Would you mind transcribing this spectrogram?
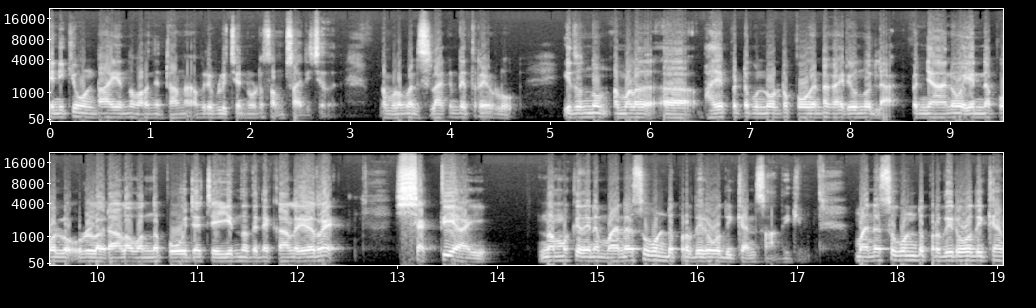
എനിക്കും ഉണ്ടായി എന്ന് പറഞ്ഞിട്ടാണ് അവർ വിളിച്ച് എന്നോട് സംസാരിച്ചത്. നമ്മൾ മനസ്സിലാക്കേണ്ട ഇത്രയേ ഉള്ളൂ. ഇതൊന്നും നമ്മൾ ഭയപ്പെട്ട് മുന്നോട്ട് പോകേണ്ട കാര്യമൊന്നുമില്ല. ഇപ്പം ഞാനോ എന്നെ പോലെ ഉള്ള ഒരാളോ വന്ന് പൂജ ചെയ്യുന്നതിനേക്കാൾ ഏറെ ശക്തിയായി നമുക്കിതിനെ മനസ്സുകൊണ്ട് പ്രതിരോധിക്കാൻ സാധിക്കും. മനസ്സുകൊണ്ട് പ്രതിരോധിക്കാൻ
